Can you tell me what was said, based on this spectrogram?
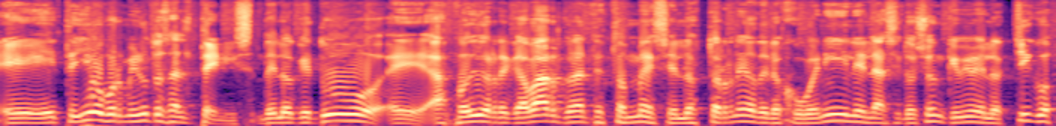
Eh, te llevo por minutos al tenis, de lo que tú eh, has podido recabar durante estos meses, los torneos de los juveniles, la situación que viven los chicos,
